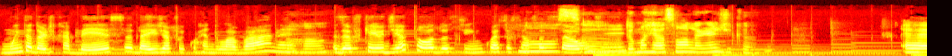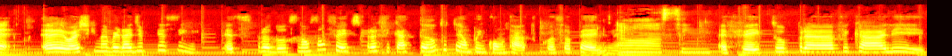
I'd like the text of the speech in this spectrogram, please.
muita dor de cabeça, daí já fui correndo lavar, né? Aham. Mas eu fiquei o dia todo, assim, com essa sensação Nossa, de. deu uma reação alérgica. É, é, eu acho que na verdade é porque, assim, esses produtos não são feitos pra ficar tanto tempo em contato com a sua pele, né? Ah, sim. É feito pra ficar ali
